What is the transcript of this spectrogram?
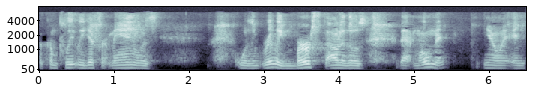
a completely different man was was really birthed out of those that moment, you know, and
